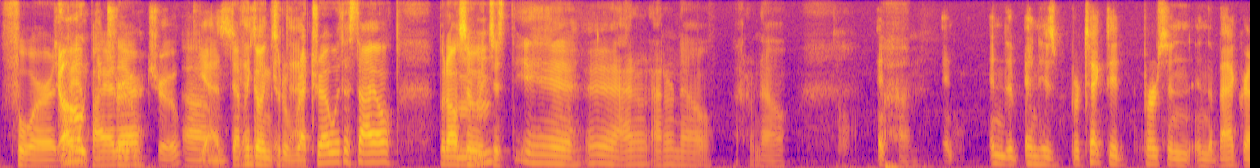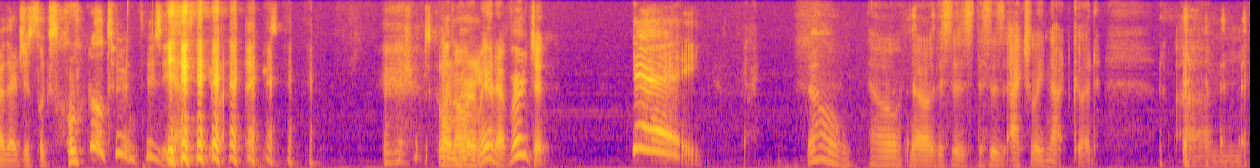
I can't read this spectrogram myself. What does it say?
for the Oh, vampire true, there. true. Um, Yes, definitely yes, going sort of that. retro with the style, but also Mhm. just yeah, eh, I don't I don't know I don't know. And- Um, and the and his protected person in the background there just looks a little too enthusiastic about things. What's going I'm on? here? a virgin. Yay! No. No, no, this is this is actually not good. Um,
